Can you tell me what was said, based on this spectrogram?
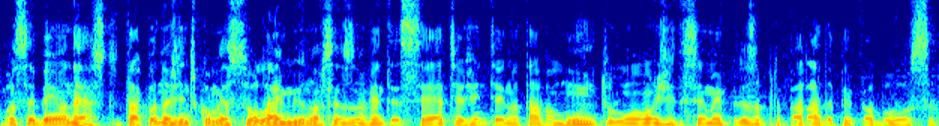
vou ser bem honesto, tá? Quando a gente começou lá em 1997, a gente ainda estava muito longe de ser uma empresa preparada para ir para a bolsa.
